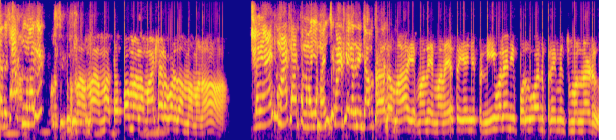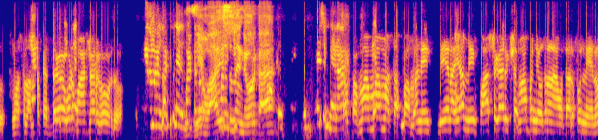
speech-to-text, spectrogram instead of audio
కదా చేస్తుంది మరి. అమ్మా అమ్మా అమ్మా తప్పమ్మా అలా మాట్లాడకూడదమ్మా మనం. మనం ఏంటికి మాట్లాడుతున్నాం అయ్యా మంచి మాటలే కదా నేను చెబుతాను కాదమ్మా ఏ- మన మన ఏస ఏం చెప్పాడు? నీ వలే నీ పొరుగు వారిని ప్రేమించమన్నాడు. నువ్వు అసలు అంత పెద్దగా కూడా మాట్లాడకూడదు. మనం కట్టుకునేది బట్టలు. ఏం వాదిస్తుందండి ఎవరికా తప్పమ్మా అమ్మ అమ్మ తప్పమ్మా. నేను నేనయ్యా మీ పాస్టర్ గారికి క్షమాపణ చెబుతున్నాను ఆమె తరఫున నేను.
